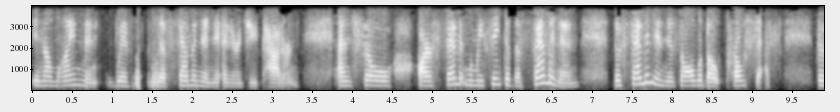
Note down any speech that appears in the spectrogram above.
in alignment with the feminine energy pattern. And so our fem- when we think of the feminine, the feminine is all about process. The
